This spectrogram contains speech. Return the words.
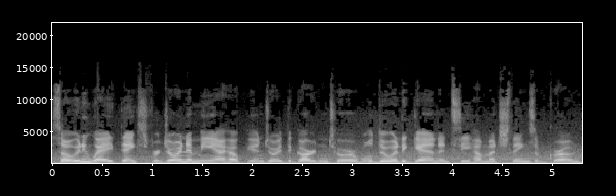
So anyway, thanks for joining me. I hope you enjoyed the garden tour. We'll do it again and see how much things have grown.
